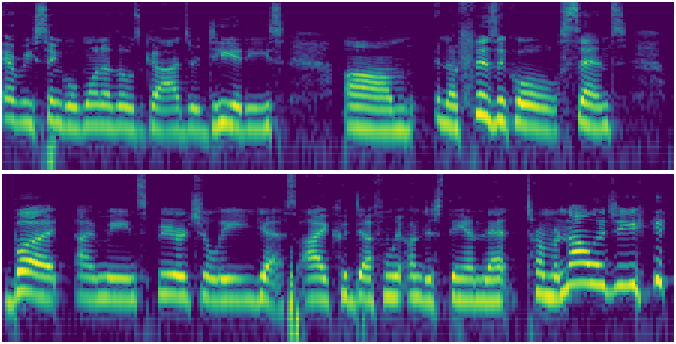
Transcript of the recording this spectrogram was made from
every single one of those gods or deities, um, in a physical sense. But, I mean, spiritually, yes, I could definitely understand that terminology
